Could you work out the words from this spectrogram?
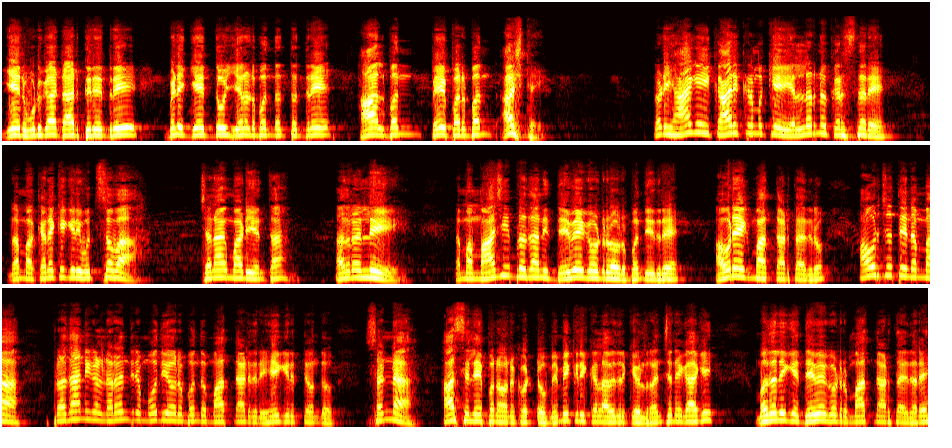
ಏನ್ ಹುಡುಗಾಟ ಆಡ್ತೀರೇನ್ರಿ ಬೆಳಿಗ್ಗೆ ಎದ್ದು ಎರಡು ಬಂದ್ ಅಂತಂದ್ರೆ ಹಾಲ್ ಬಂದ್ ಪೇಪರ್ ಬಂದ್ ಅಷ್ಟೇ. ನೋಡಿ ಹಾಗೆ ಈ ಕಾರ್ಯಕ್ರಮಕ್ಕೆ ಎಲ್ಲರನ್ನೂ ಕರೆಸ್ತಾರೆ. ನಮ್ಮ ಕನಕಗಿರಿ ಉತ್ಸವ ಚೆನ್ನಾಗಿ ಮಾಡಿ ಅಂತ. ಅದರಲ್ಲಿ ನಮ್ಮ ಮಾಜಿ ಪ್ರಧಾನಿ ದೇವೇಗೌಡರು ಅವರು ಬಂದಿದ್ರೆ ಅವರೇ ಮಾತನಾಡ್ತಾ ಇದ್ರು? ಅವ್ರ ಜೊತೆ ನಮ್ಮ ಪ್ರಧಾನಿಗಳು ನರೇಂದ್ರ ಮೋದಿ ಅವರು ಬಂದು ಮಾತನಾಡಿದ್ರೆ ಹೇಗಿರುತ್ತೆ ಒಂದು ಸಣ್ಣ ಹಾಸ್ಯಲೇಪನವನ್ನು ಕೊಟ್ಟು ಮಿಮಿಕ್ರಿ ಕಲಾವಿದರು ಕೇವಲ ರಂಜನೆಗಾಗಿ ಮೊದಲಿಗೆ ದೇವೇಗೌಡರು ಮಾತನಾಡ್ತಾ ಇದ್ದಾರೆ.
